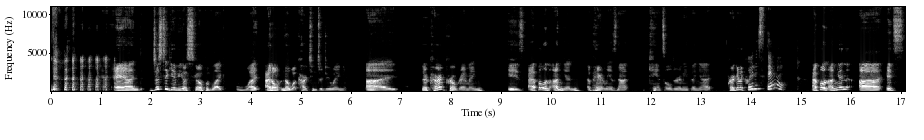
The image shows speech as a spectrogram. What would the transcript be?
and just to give you a scope of like what I don't know what cartoons are doing. Uh, their current programming is Apple and Onion. Apparently, is not canceled or anything yet. Craig of the Creek. what is that? Apple and Onion. Uh, it's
